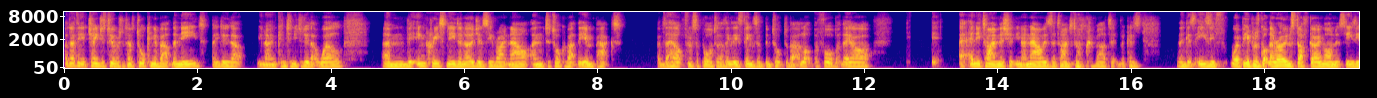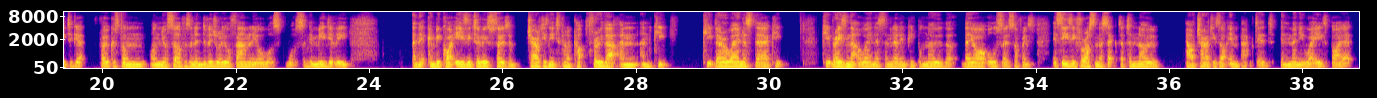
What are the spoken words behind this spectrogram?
I don't think it changes too much in terms of talking about the need. They do that, you know, and continue to do that well. Um, the increased need and urgency right now, and to talk about the impact of the help from supporters. I think these things have been talked about a lot before, but they are at any time this should, you know, now is the time to talk about it because I think it's easy where people have got their own stuff going on. It's easy to get focused on on yourself as an individual, your family, or what's what's mm. immediately, and it can be quite easy to lose. So charities need to kind of cut through that and and keep keep their awareness there, keep keep raising that awareness and letting people know that they are also suffering. It's easy for us in the sector to know how charities are impacted in many ways by it.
